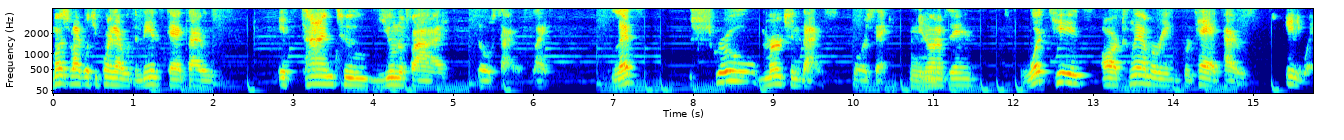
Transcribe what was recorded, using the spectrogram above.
much like what you pointed out with the men's tag titles. It's time to unify those titles. Like, let's screw merchandise for a 2nd mm-hmm. You know what mm-hmm. I'm saying? What kids are clamoring for tag titles anyway?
